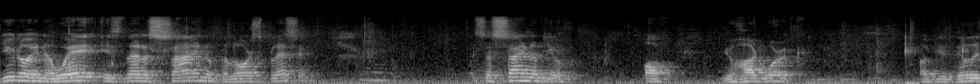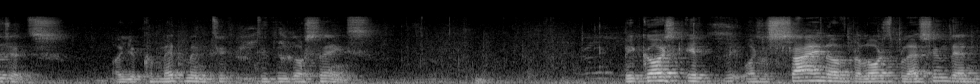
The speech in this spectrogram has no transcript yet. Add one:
You know, in a way, it's not a sign of the Lord's blessing. It's a sign of you, of your hard work, of your diligence, of your commitment to, to do those things. Because if it was a sign of the Lord's blessing, then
